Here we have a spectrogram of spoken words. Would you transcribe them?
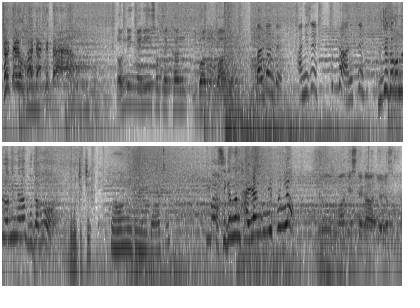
절대 용서하지 않겠다. 런닝맨이 선택한 이번 왕은 말도 안 돼. 아니지? 투표 안 했지? 유재석 없는 런닝맨 한 번 보자고. 누굴 찍지? 여왕이 되면 뭐하지? 지금은 반란군일 뿐이요! 새로운 왕의 시대가 열렸습니다.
